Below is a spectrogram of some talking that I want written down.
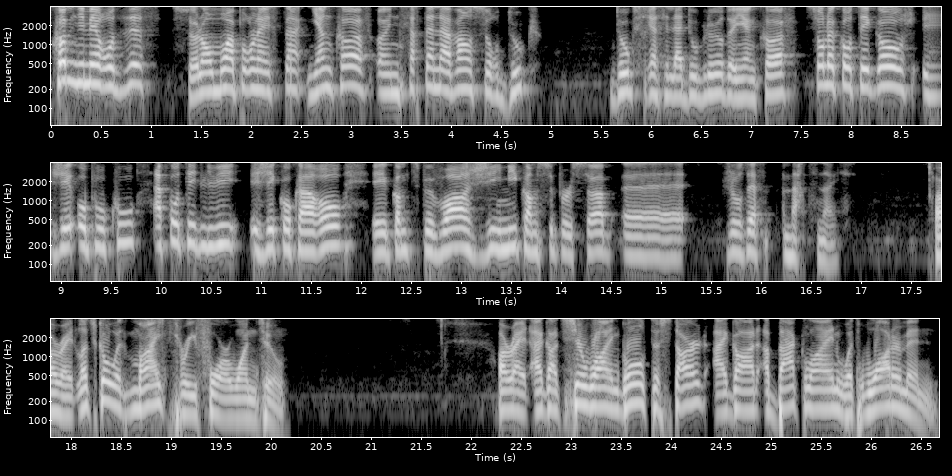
Comme numéro 10, selon moi pour l'instant, Yankov a une certaine avance sur Duke. Duke serait la doublure de Yankov. Sur le côté gauche, j'ai Opoku. À côté de lui, j'ai Kokaro. Et comme tu peux voir, j'ai mis comme super sub euh, Joseph Martinez. All right, let's go with my 3-4-1-2. All right, I got Sirwa in goal to start. I got a back line with Waterman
